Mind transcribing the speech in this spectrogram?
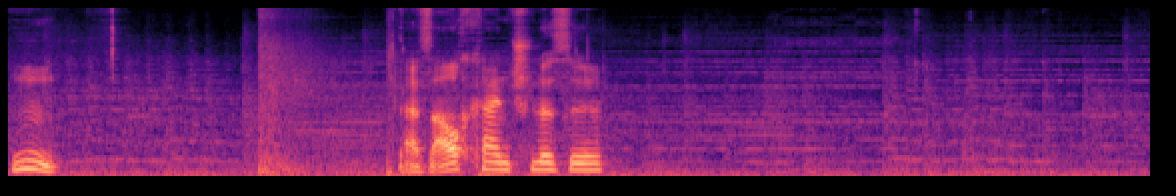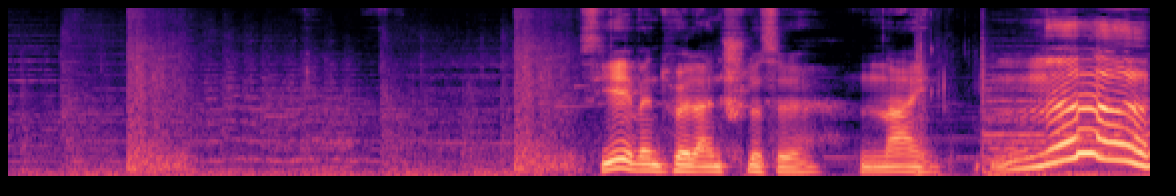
Hm. Da ist auch kein Schlüssel. Ist hier eventuell ein Schlüssel? Nein. Nö!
